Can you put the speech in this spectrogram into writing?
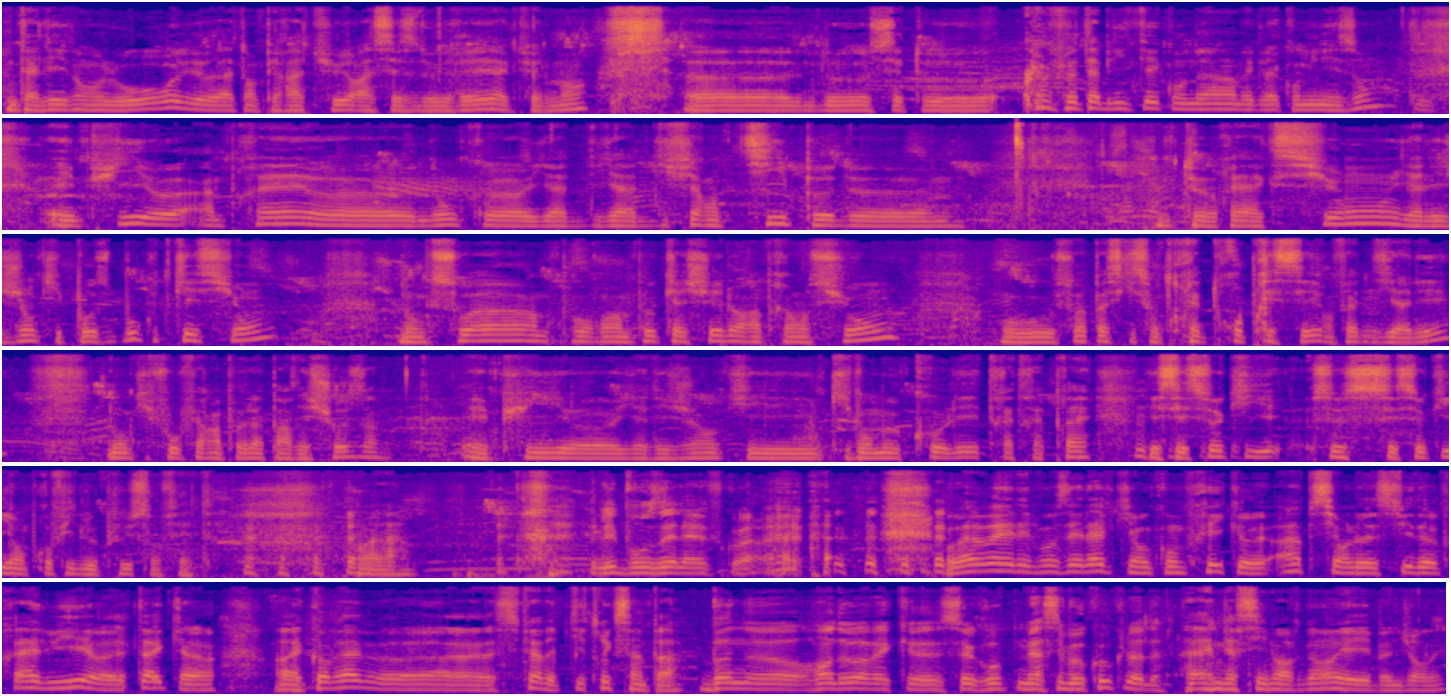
d'aller dans l'eau, de la température à 16 degrés actuellement, euh, de cette euh, flottabilité qu'on a avec la combinaison. Et puis euh, après, euh, donc euh, il y, a, il y a différents types de de réactions. Il y a les gens qui posent beaucoup de questions, donc soit pour un peu cacher leur appréhension, ou soit parce qu'ils sont très trop pressés en fait d'y aller. Donc il faut faire un peu la part des choses. Et puis euh, il y a des gens qui, qui vont me coller très très près, et c'est ceux qui c'est ceux qui en profitent le plus en fait. Voilà. Les bons élèves quoi. Ouais ouais, les bons élèves qui ont compris que hop si on le suit de près, lui, euh, tac, euh, on va quand même euh, se faire des petits trucs sympas. Bonne rando avec ce groupe. Merci beaucoup Claude. Merci Morgan et bonne journée.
